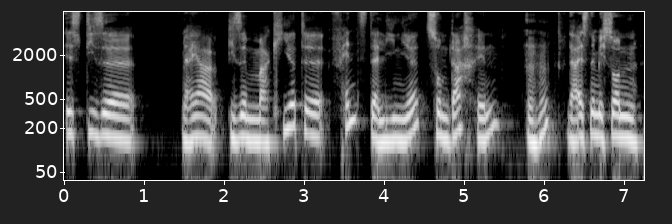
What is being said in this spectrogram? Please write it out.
ist diese, naja, diese markierte Fensterlinie zum Dach hin. Da ist nämlich so ein,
